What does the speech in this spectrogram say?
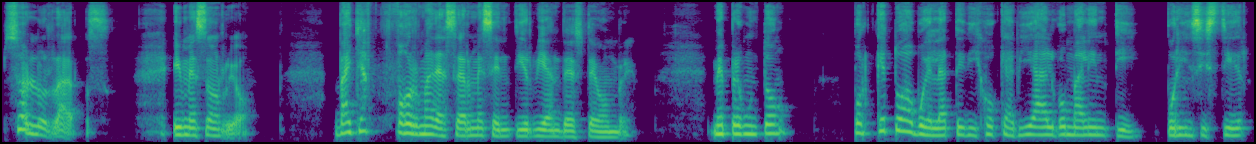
son los raros. Y me sonrió. Vaya forma de hacerme sentir bien de este hombre. Me preguntó, ¿por qué tu abuela te dijo que había algo mal en ti por insistir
